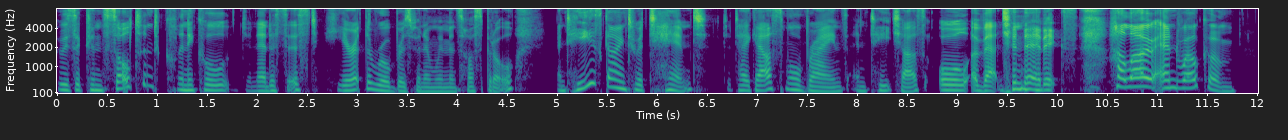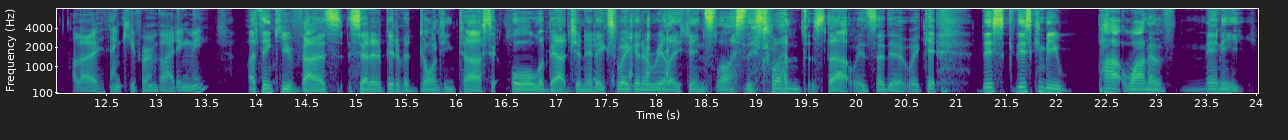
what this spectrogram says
who is a consultant clinical geneticist here at the Royal Brisbane and Women's Hospital. And he is going to attempt to take our small brains and teach us all about genetics. Hello and welcome. Hello, thank you for inviting me. I think you've uh, set it a bit of a daunting task, all about genetics. We're going to really thin slice this one to start with, so that we can, this this can be part one of many,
